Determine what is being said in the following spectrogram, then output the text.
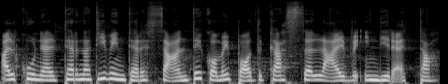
alcune alternative interessanti come i podcast live in diretta.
